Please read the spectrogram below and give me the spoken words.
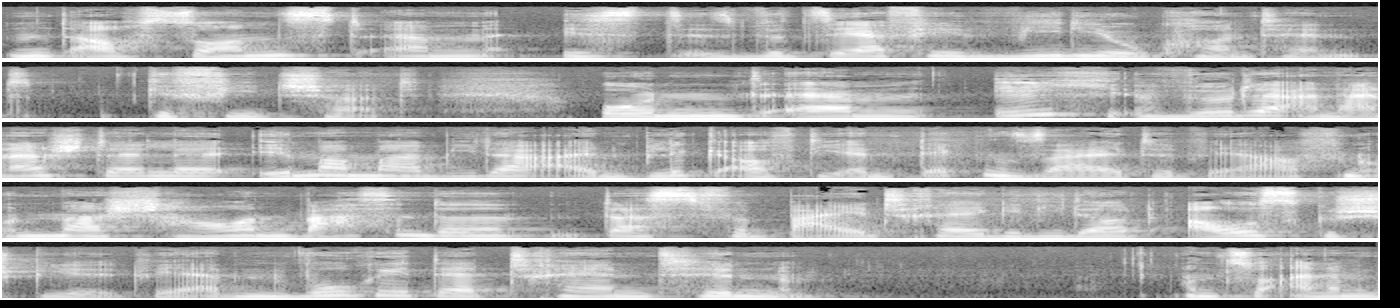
und auch sonst ähm, ist, wird sehr viel Videocontent gefeatured. Und ähm, ich würde an deiner Stelle immer mal wieder einen Blick auf die Entdeckenseite werfen und mal schauen, was sind denn das für Beiträge, die dort ausgespielt werden? Wo geht der Trend hin? Und zu einem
